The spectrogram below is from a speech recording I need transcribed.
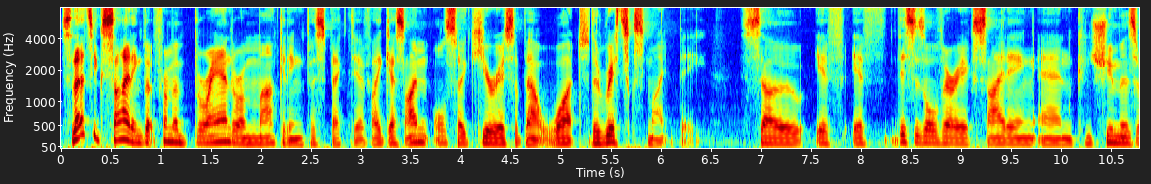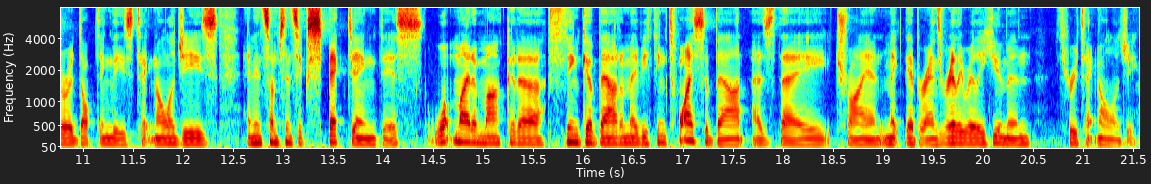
So that's exciting, but from a brand or a marketing perspective, I guess I'm also curious about what the risks might be. So if if this is all very exciting and consumers are adopting these technologies and in some sense expecting this, what might a marketer think about and maybe think twice about as they try and make their brands really really human through technology?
